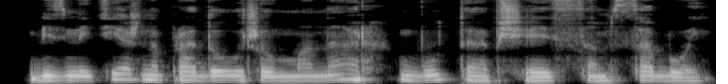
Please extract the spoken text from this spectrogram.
– безмятежно продолжил монарх, будто общаясь сам с собой.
